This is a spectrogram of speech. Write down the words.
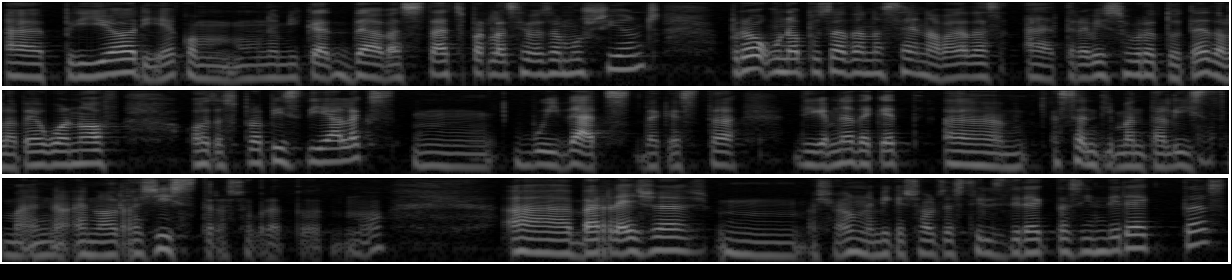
a priori, eh, com una mica devastats per les seves emocions, però una posada en escena, a vegades a través sobretot eh, de la veu en off o dels propis diàlegs, mm, buidats d'aquesta, diguem-ne, d'aquest eh, sentimentalisme en, en el registre, sobretot. No? Eh, barreja mm, això, una mica això, els estils directes i indirectes,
